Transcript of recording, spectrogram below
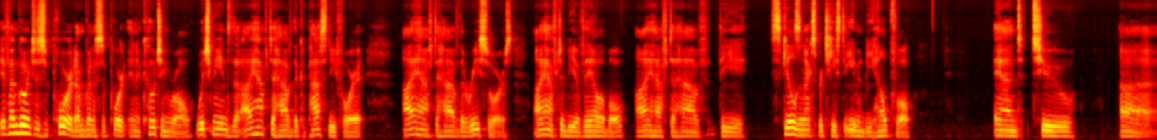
if I'm going to support, I'm going to support in a coaching role, which means that I have to have the capacity for it. I have to have the resource. I have to be available. I have to have the skills and expertise to even be helpful and to uh,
